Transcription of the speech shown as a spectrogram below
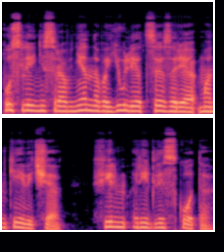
После несравненного Юлия Цезаря Манкевича, фильм Ридли Скотта,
